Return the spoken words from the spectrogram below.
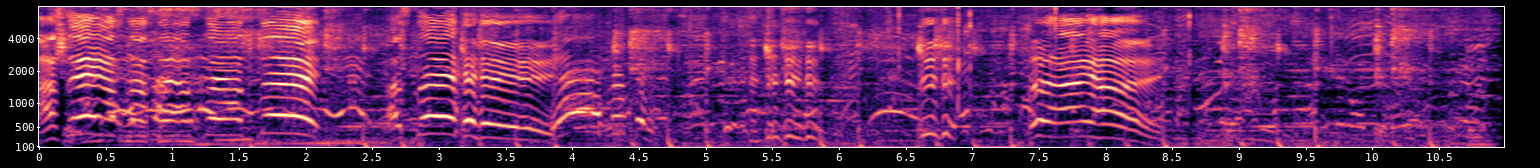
আস্তে আস্তে আস্তে আস্তে আস্তে আস্তে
